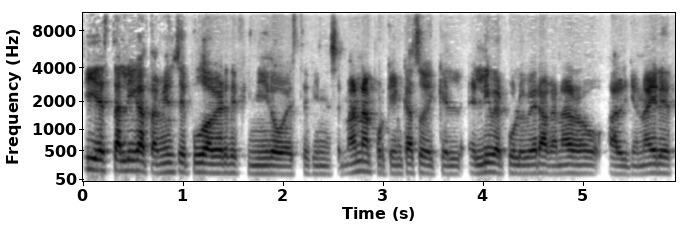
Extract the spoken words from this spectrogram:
Sí, esta liga también se pudo haber definido este fin de semana, porque en caso de que el, Liverpool hubiera ganado al United,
